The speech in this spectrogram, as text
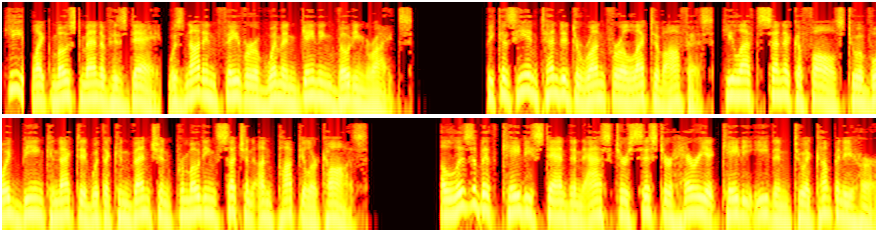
He, like most men of his day, was not in favor of women gaining voting rights. Because he intended to run for elective office, he left Seneca Falls to avoid being connected with a convention promoting such an unpopular cause. Elizabeth Cady Stanton asked her sister Harriet Cady Eaton to accompany her.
